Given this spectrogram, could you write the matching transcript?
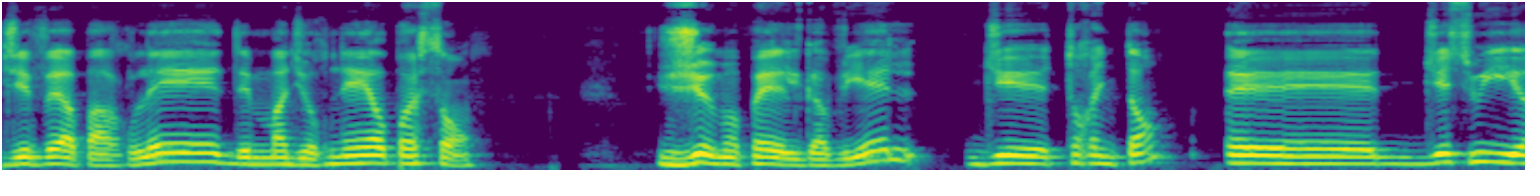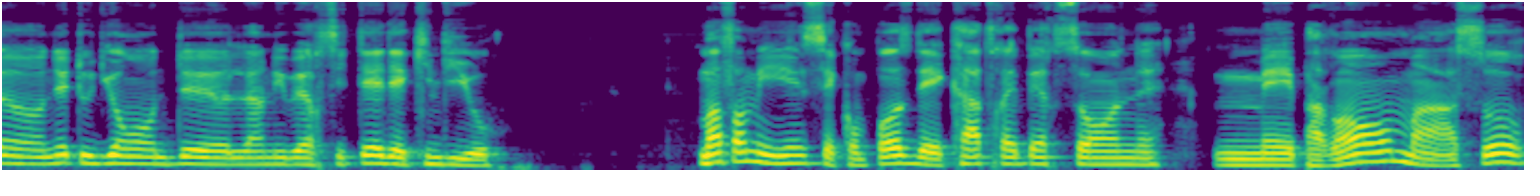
je vais parler de ma journée au présent. Je m'appelle Gabriel, j'ai 30 ans et je suis un étudiant de l'université de Kindio. Ma famille se compose de quatre personnes, mes parents, ma soeur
